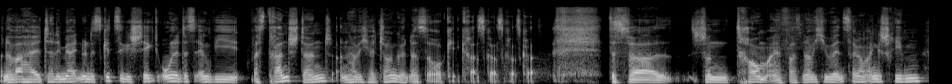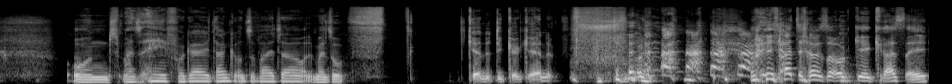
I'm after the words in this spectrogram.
Und dann war halt, hat er mir halt nur eine Skizze geschickt, ohne dass irgendwie was dran stand. Und dann habe ich halt John gehört und das so, okay, krass, krass, krass, krass. Das war schon ein Traum einfach. Dann habe ich über Instagram angeschrieben und meinte so, hey, voll geil, danke und so weiter. Und er meinte so, gerne, Dicker, gerne. und ich hatte dann so, okay, krass, ey.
